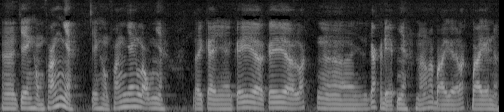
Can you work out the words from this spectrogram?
ờ, trang hồng phấn nha trang hồng phấn dáng lông nha. Đây cây ờ, cái cái lắc uh, rất là đẹp nha nó nó bay ra lắc bay nè.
